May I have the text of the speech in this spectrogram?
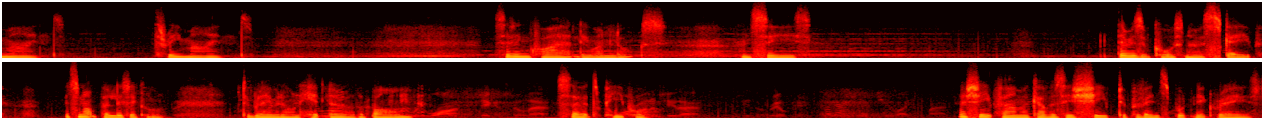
minds, three minds. Sitting quietly, one looks and sees. There is, of course, no escape. It's not political to blame it on Hitler or the bomb. So it's people. A sheep farmer covers his sheep to prevent Sputnik rays.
